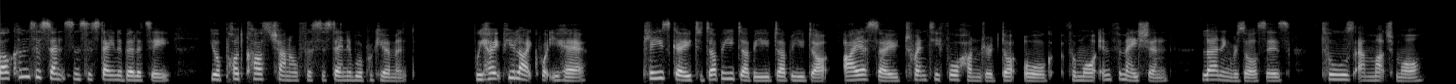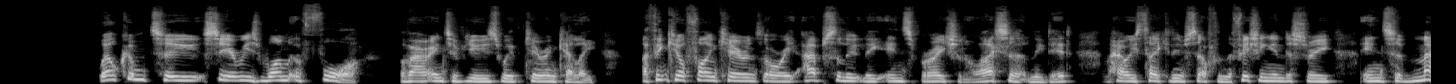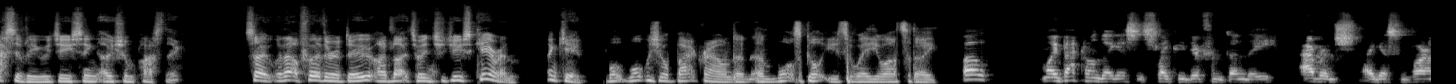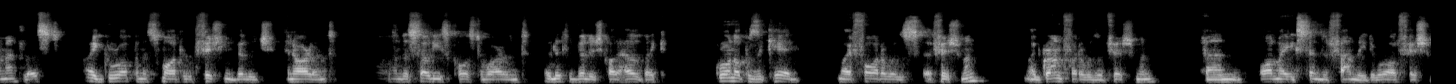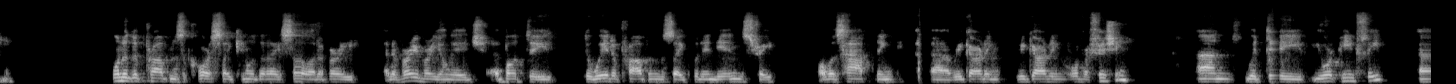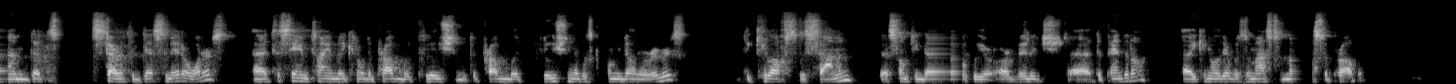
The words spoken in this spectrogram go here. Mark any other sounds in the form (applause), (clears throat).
Welcome to Sense and Sustainability, your podcast channel for sustainable procurement. We hope you like what you hear. Please go to www.iso2400.org for more information, learning resources, tools, and much more. Welcome to series one of four of our interviews with Kieran Kelly. I think you'll find Kieran's story absolutely inspirational. I certainly did. How he's taken himself from the fishing industry into massively reducing ocean plastic. So, without further ado, I'd like to introduce Kieran. Thank you. What, what was your background and, and what's got you to where you are today? Well, my background, I guess, is slightly different than the average, I guess, environmentalist. I grew up in a small little fishing village in Ireland, on the southeast coast of Ireland, a little village called Helvick growing up as a kid, my father was a fisherman, my grandfather was a fisherman, and all my extended family, they were all fishermen. One of the problems, of course, like you know, that I saw at a very at a very, very young age about the the way the problems like within the industry, what was happening uh, regarding regarding overfishing, and with the European fleet um, that started to decimate our waters. Uh, at the same time, like you know, the problem with pollution, the problem with pollution that was coming down the rivers, the kill offs the salmon. That's something that we our village uh, depended on. Like you know, there was a massive, massive problem.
